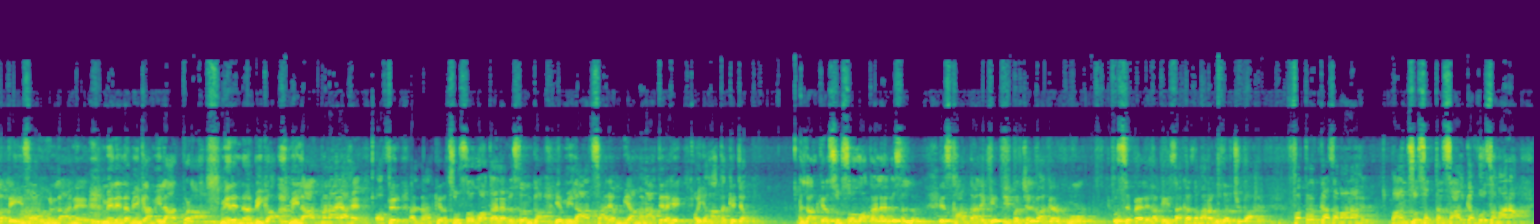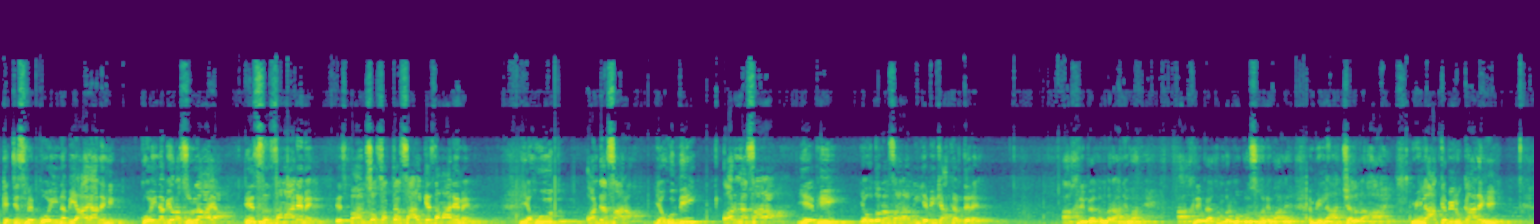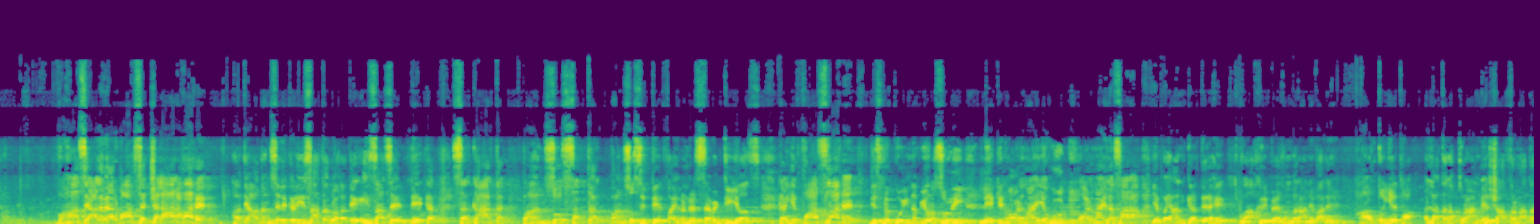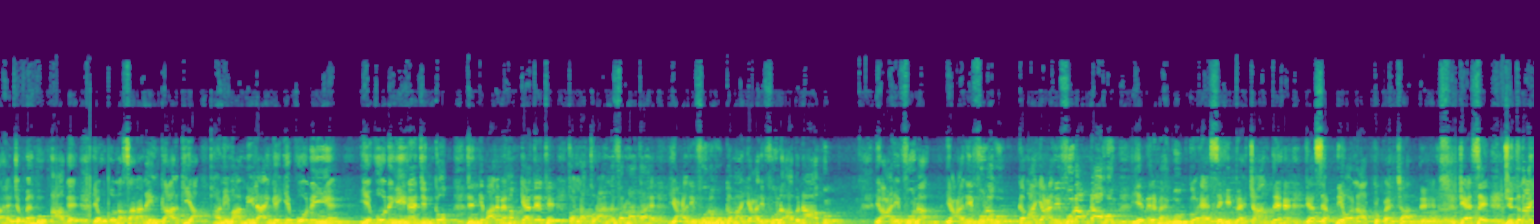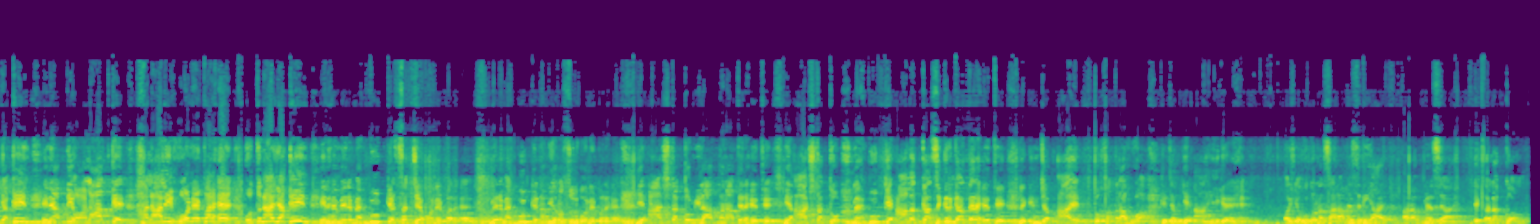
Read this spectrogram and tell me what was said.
حضرت عیسیٰ روح اللہ نے میرے نبی کا میلاد پڑھا، میرے نبی کا میلاد منایا ہے۔ اور پھر اللہ کے رسول صلی اللہ تعالی علیہ وسلم کا یہ میلاد سارے انبیاء مناتے رہے۔ اور یہاں تک کہ جب اللہ کے رسول صلی اللہ تعالی علیہ وسلم اس خاندان گیتی پر جلوہ گر ہوں، اس سے پہلے حضرت عیسیٰ کا زمانہ گزر چکا ہے۔ فطرت کا زمانہ ہے۔ پانچ سو ستر سال کا وہ زمانہ کہ جس میں کوئی نبی آیا نہیں، کوئی نبی اور رسول نہ آیا۔ اس زمانے میں، اس پانچ سو ستر سال کے زمانے میں یہود اور نصارہ، یہودی اور نصارہ، یہ بھی، یہود و نصارہ بھی، یہ بھی کیا کرتے رہے؟ آخری پیغمبر آنے والے ہیں۔ آخری پیغمبر مبوس ہونے والے ہیں۔ میلاد چل رہا ہے۔ میلاد کبھی رکا نہیں۔ وہاں سے عالم ارواح سے چلا رہا ہے۔ حت آدم سے لے کر عیسیٰ تک اور حت عیسیٰ سے لے کر سرکار تک پانچ سو ستر، پانچ سو ستر فائیو ہنڈریڈ سیونٹی ایئرز کا یہ فاصلہ ہے جس میں کوئی نبی و رسول نہیں۔ لیکن علماء یہود، علماء نصارہ یہ بیان کرتے رہے، وہ آخری پیغمبر آنے والے ہیں۔ حال تو یہ تھا، اللہ تعالیٰ قرآن میں ارشاد فرماتا ہے، جب محبوب آ گئے، یہود و نصارہ نے انکار کیا، ہم ایمان نہیں لائیں گے، یہ وہ نہیں ہے، یہ وہ نہیں ہے جن کو، جن کے بارے میں ہم کہتے تھے۔ تو اللہ قرآن میں فرماتا ہے یا عریفون کما یا عریفون ابنا یعرفون یعرفون کما یعرفون ابناہم۔ یہ میرے محبوب کو ایسے ہی پہچانتے ہیں جیسے اپنی اولاد کو پہچانتے ہیں۔ جیسے جتنا یقین انہیں اپنی اولاد کے حلالی ہونے پر ہے، اتنا یقین انہیں میرے محبوب کے سچے ہونے پر ہے۔ میرے محبوب کے نبی و رسول ہونے پر ہے۔ یہ آج تک تو میلاد مناتے رہے تھے۔ یہ آج تک تو محبوب کے آمد کا ذکر کرتے رہے تھے۔ لیکن جب آئے تو خطرہ ہوا کہ جب یہ آ ہی گئے ہیں۔ اور یہود و نصارہ میں سے نہیں آئے، عرب میں سے آئے۔ ایک الگ قوم،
